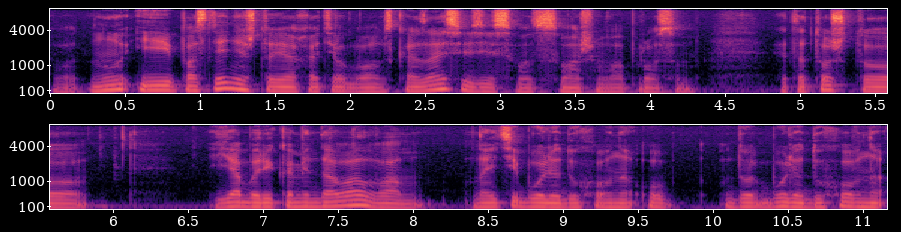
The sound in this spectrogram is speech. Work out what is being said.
Вот. Ну и последнее, что я хотел бы вам сказать в связи с, вот, с вашим вопросом, это то, что я бы рекомендовал вам найти более духовно, более духовно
